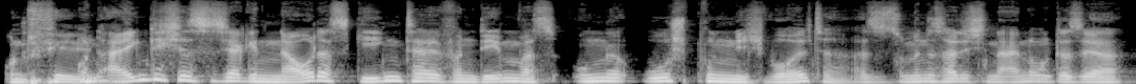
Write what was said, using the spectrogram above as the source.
und filmt. Und eigentlich ist es ja genau das Gegenteil von dem, was Unge ursprünglich wollte. Also zumindest hatte ich den Eindruck, dass er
